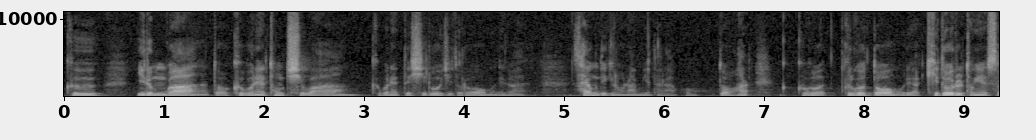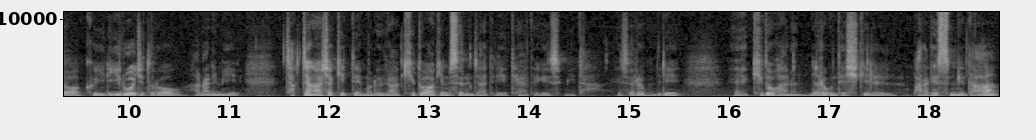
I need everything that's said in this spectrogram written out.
그 이름과 또 그분의 통치와 그분의 뜻이 이루어지도록 내가 사용되기를 원합니다라고 또 하- 그거 그리고 또 우리가 기도를 통해서 그 일이 이루어지도록 하나님이 작정하셨기 때문에 우리가 기도하기 힘쓰는 자들이 되어야 되겠습니다. 그래서 여러분들이 예, 기도하는 여러분 되시기를 바라겠습니다.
